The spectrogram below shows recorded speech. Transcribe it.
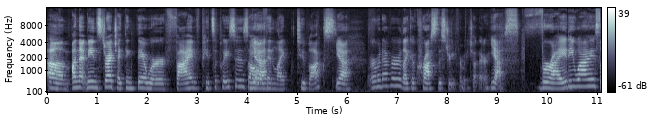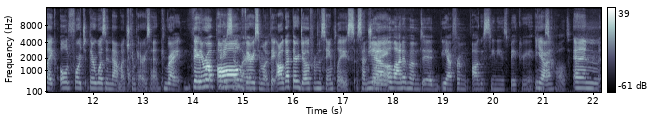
um, on that main stretch, I think there were five pizza places all Yeah. within like two blocks yeah. or whatever, like across the street from each other. Yes. Variety wise, like Old Forge, there wasn't that much comparison. Right. They, were all, very similar. They all got their dough from the same place, essentially. Yeah, a lot of them did. Yeah, from Augustini's Bakery, I think Yeah. it's called. and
